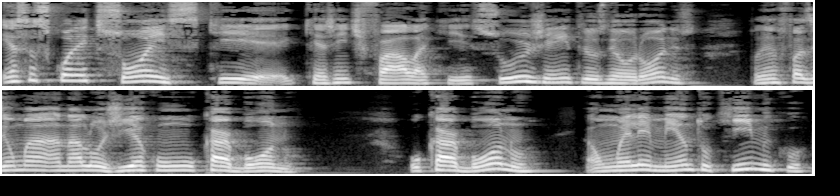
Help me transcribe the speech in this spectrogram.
Essas conexões que, que a gente fala que surgem entre os neurônios, podemos fazer uma analogia com o carbono. O carbono é um elemento químico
